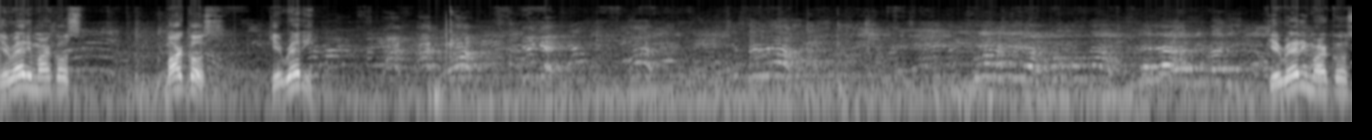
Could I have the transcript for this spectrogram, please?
Get ready, Markos. Markos, get ready. Get ready, Markos.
